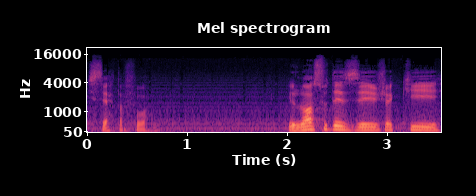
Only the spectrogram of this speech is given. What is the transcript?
de certa forma. E o nosso desejo é que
